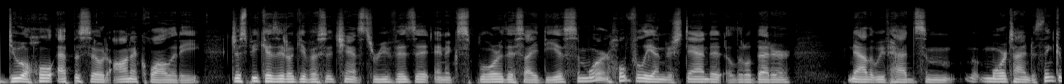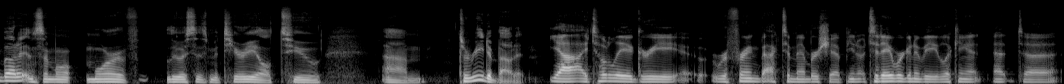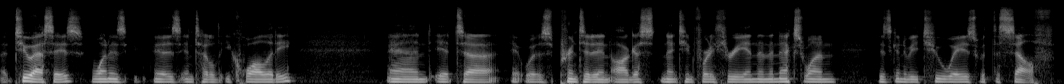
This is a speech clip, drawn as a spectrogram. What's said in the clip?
do a whole episode on equality just because it'll give us a chance to revisit and explore this idea some more and hopefully understand it a little better now that we've had some more time to think about it and some more, more of Lewis's material to um, to read about it. Yeah, I totally agree. Referring back to membership, you know, today we're going to be looking at at uh, two essays. One is is entitled "Equality," and it uh, it was printed in August 1943. And then the next one is going to be Two Ways with the Self,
